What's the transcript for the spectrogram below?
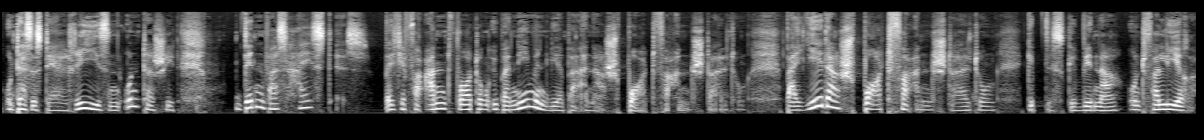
Und das ist der Riesenunterschied. Denn was heißt es? Welche Verantwortung übernehmen wir bei einer Sportveranstaltung? Bei jeder Sportveranstaltung gibt es Gewinner und Verlierer.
